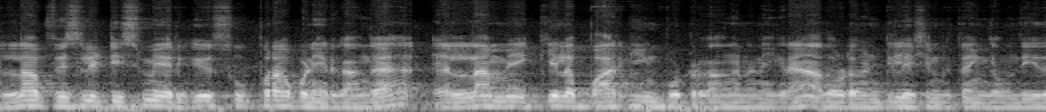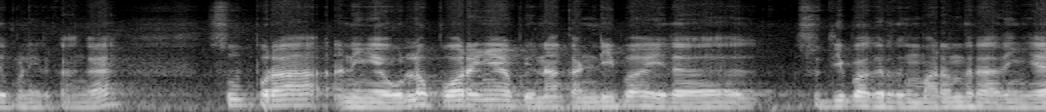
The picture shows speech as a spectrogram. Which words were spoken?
எல்லா ஃபெசிலிட்டிஸுமே இருக்குது சூப்பராக பண்ணியிருக்காங்க எல்லாமே கீழே பார்க்கிங் போட்டிருக்காங்கன்னு நினைக்கிறேன். அதோட வென்டிலேஷனுக்கு தான் இங்கே வந்து இது பண்ணியிருக்காங்க சூப்பராக நீங்கள் உள்ளே போகிறீங்க அப்படின்னா கண்டிப்பாக இதை சுற்றி பார்க்குறதுக்கு மறந்துடாதீங்க.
